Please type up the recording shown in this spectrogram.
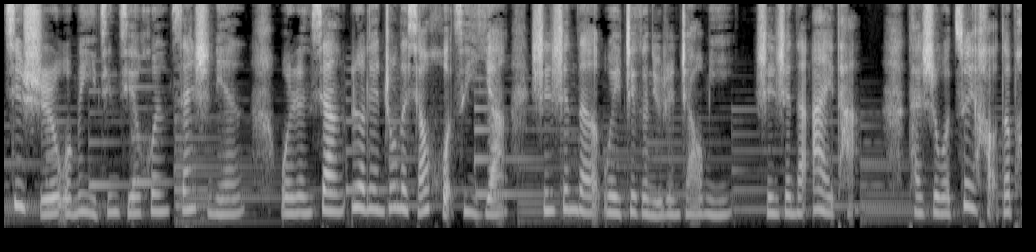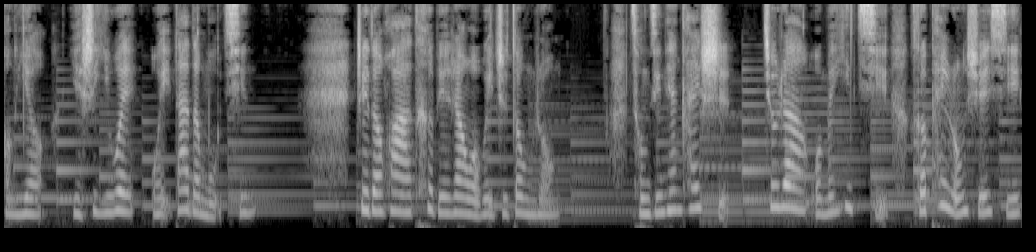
即使我们已经结婚三十年，我仍像热恋中的小伙子一样，深深的为这个女人着迷，深深的爱她。她是我最好的朋友，也是一位伟大的母亲。这段话特别让我为之动容。从今天开始，就让我们一起和佩蓉学习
